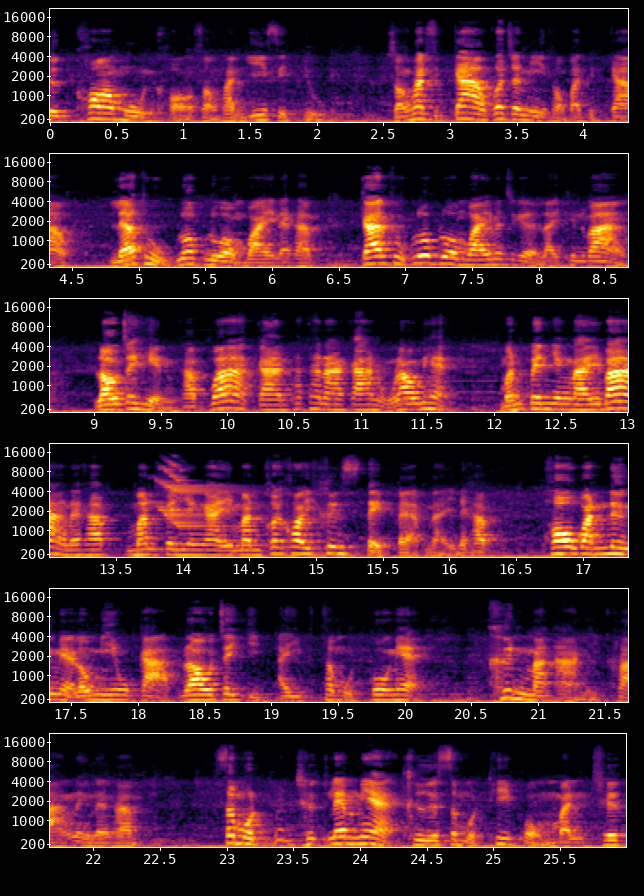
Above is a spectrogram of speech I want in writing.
ทึกข้อมูลของ 2020 อยู่ 2019 ก็จะมี 2019 แล้วถูกรวบรวมไว้นะครับ การถูกรวบรวมไว้มันจะเกิดอะไรขึ้นบ้าง เราจะเห็นครับว่าการพัฒนาการของเราเนี่ยมันเป็นอย่างไรบ้างนะครับ มันเป็นยังไง มันค่อยๆ ขึ้นสเต็ปแบบไหนนะครับ พอวันหนึ่งเนี่ยเรามีโอกาสเราจะหยิบไอ้สมุดพวกเนี่ยขึ้นมาอ่านอีกครั้งหนึ่งนะครับ สมุดบันทึกเล่มเนี่ยคือสมุดที่ผมบันทึก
